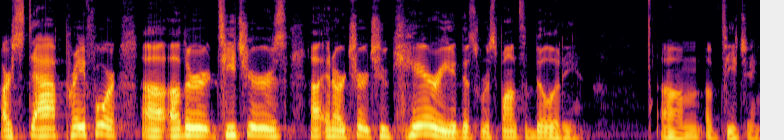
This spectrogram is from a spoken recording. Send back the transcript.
our staff, pray for uh, other teachers uh, in our church who carry this responsibility um, of teaching.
